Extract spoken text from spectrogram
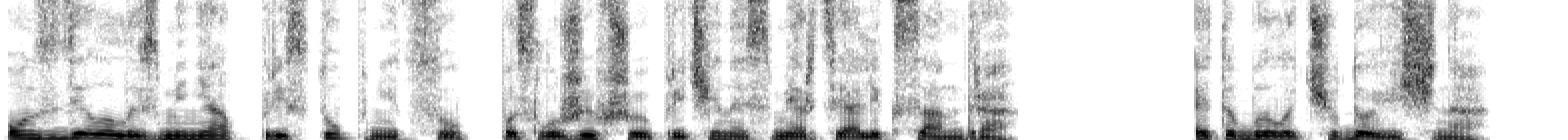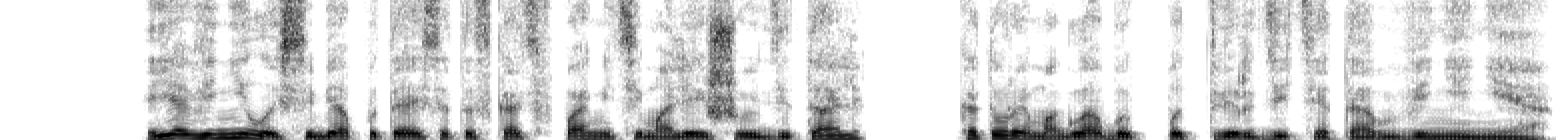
Он сделал из меня преступницу, послужившую причиной смерти Александра. Это было чудовищно. Я винила себя, пытаясь отыскать в памяти малейшую деталь, которая могла бы подтвердить это обвинение.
